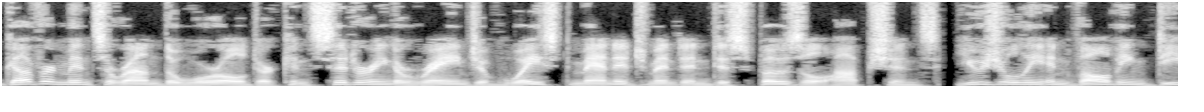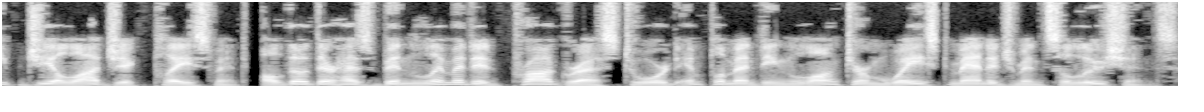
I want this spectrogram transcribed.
Governments around the world are considering a range of waste management and disposal options, usually involving deep geologic placement, although there has been limited progress toward implementing long-term waste management solutions.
